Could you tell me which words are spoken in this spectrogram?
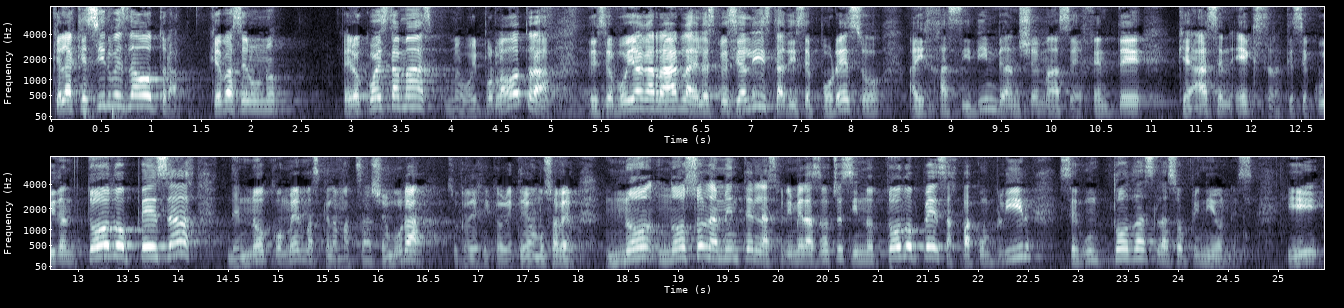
que la que sirve es la otra. ¿Qué va a hacer uno? Pero cuesta más, me voy por la otra. Dice, voy a agarrar la del especialista. Dice, por eso hay Hasidim Beanshema hace, gente que hacen extra, que se cuidan todo Pesach de no comer más que la matzah shemura. Eso que dije que ahorita íbamos a ver. No, no solamente en las primeras noches, sino todo Pesach para cumplir según todas las opiniones. Y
